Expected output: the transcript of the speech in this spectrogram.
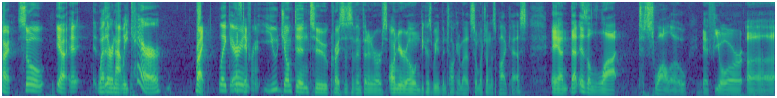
All right. So yeah, and Whether or not we care, Right. like Aaron, different. you jumped into Crisis of Infinite Earths on your own because we had been talking about it so much on this podcast, and that is a lot to swallow if you're uh,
